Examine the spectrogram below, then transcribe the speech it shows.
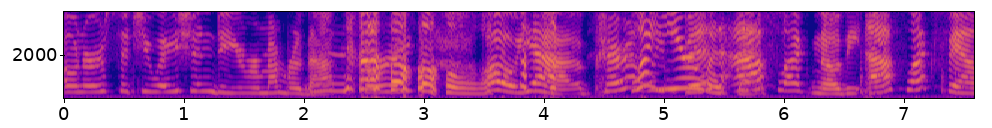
owner situation. Do you remember that story? Oh yeah, apparently What year Ben was this? Affleck. No, the Affleck family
